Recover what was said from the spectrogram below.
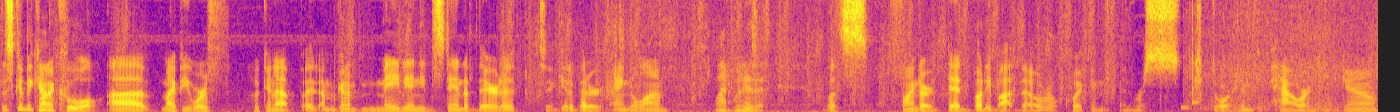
This could be kind of cool. Uh, might be worth hooking up. I, am gonna maybe I need to stand up there to to get a better angle on him. What? What is it? Let's find our dead buddy bot though, real quick, and and restore him to power. There we go.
